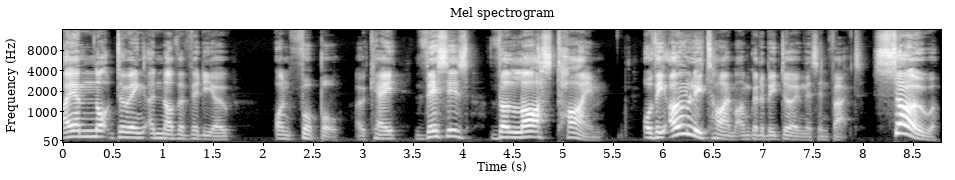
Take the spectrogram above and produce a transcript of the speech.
I am not doing another video on football, okay? This is the last time, or the only time I'm going to be doing this, in fact. So,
